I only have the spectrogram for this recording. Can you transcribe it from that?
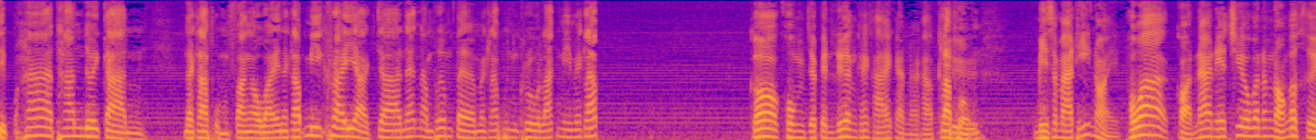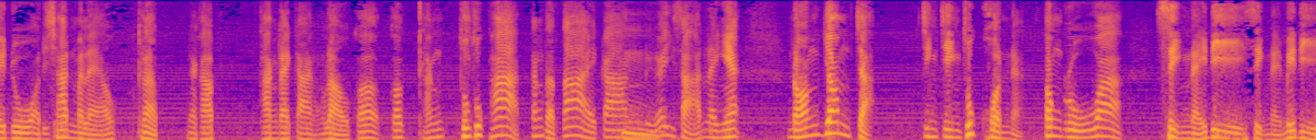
25 ท่านด้วยกัน นะครับ ผมฟังเอาไว้นะครับ มีใครอยากจะแนะนำเพิ่มเติมไหมครับ คุณครูรักมีไหมครับ ก็คงจะเป็นเรื่องคล้าย ๆ กันนะครับครับอผม มีสมาธิหน่อย เพราะว่าก่อนหน้านี้เชื่อว่าน้องๆก็เคยดูออดิชั่นมาแล้วครับ นะครับ ทางรายการของเราก็ก็ทั้งทุกๆ ภาคตั้งแต่ใต้กลางอืม เหนืออีสานอะไรเงี้ย น้องย่อมจะจริง ๆ ทุกคนน่ะต้องรู้ว่าสิ่งไหนดี สิ่งไหนไม่ดี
